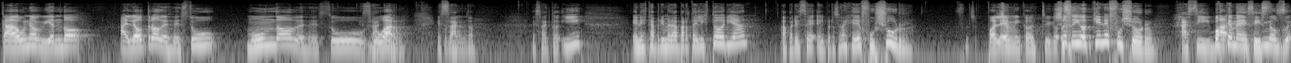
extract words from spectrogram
cada uno viendo al otro desde su mundo, desde su Exacto. lugar. Exacto, exacto. Y en esta primera parte de la historia aparece el personaje de Fuyur. Polémico, chicos. Yo te digo, ¿quién es Fuyur? Así, ¿vos Ah, qué me decís? No sé.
